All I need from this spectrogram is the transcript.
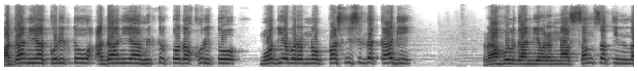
ಅದಾನಿಯ ಕುರಿತು, ಅದಾನಿಯ ಮಿತ್ರತ್ವದ ಕುರಿತು ಮೋದಿಯವರನ್ನು ಪ್ರಶ್ನಿಸಿದ್ದಕ್ಕಾಗಿ ರಾಹುಲ್ ಗಾಂಧಿಯವರನ್ನ ಸಂಸತ್ತಿನಿಂದ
